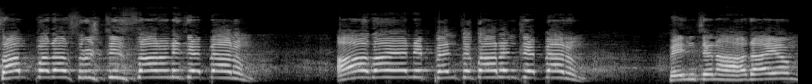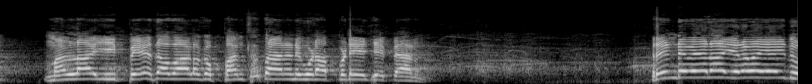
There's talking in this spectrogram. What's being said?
సంపద సృష్టిస్తానని చెప్పాను. ఆదాయాన్ని పెంచుతానని చెప్పాను. పెంచిన ఆదాయం మళ్ళా ఈ పేదవాళ్ళకు పంచుతానని కూడా అప్పుడే చెప్పాను. రెండు వేల ఇరవై ఐదు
